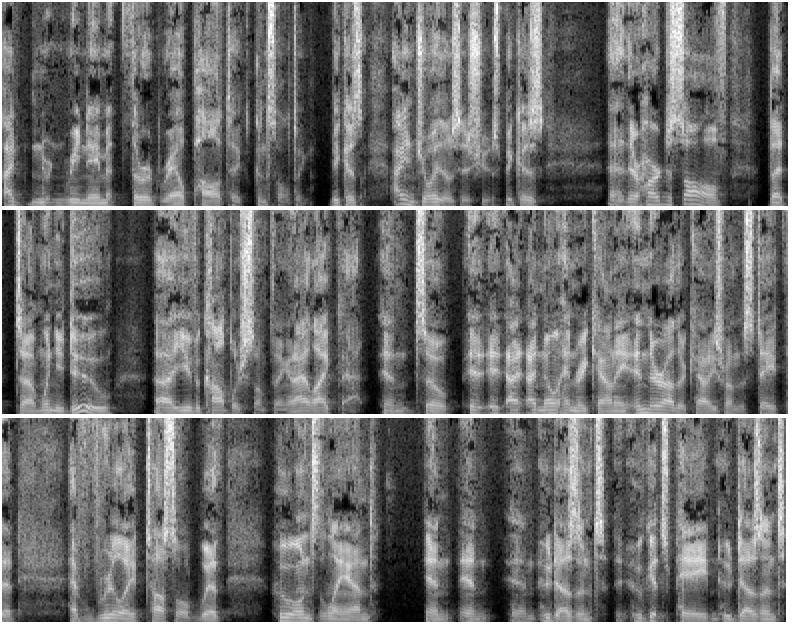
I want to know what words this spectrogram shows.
I'd n- rename it Third Rail Politics Consulting because I enjoy those issues because uh, they're hard to solve. But uh, when you do, uh, you've accomplished something. And I like that. And so it, it, I, I know Henry County and there are other counties around the state that have really tussled with who owns the land and, and, and who doesn't, who gets paid, and who doesn't.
